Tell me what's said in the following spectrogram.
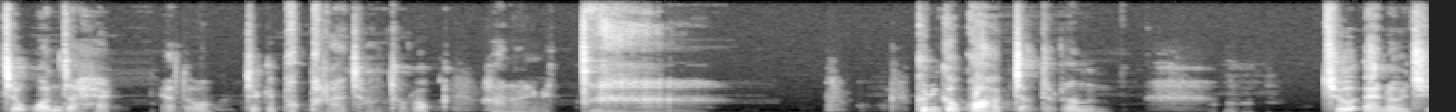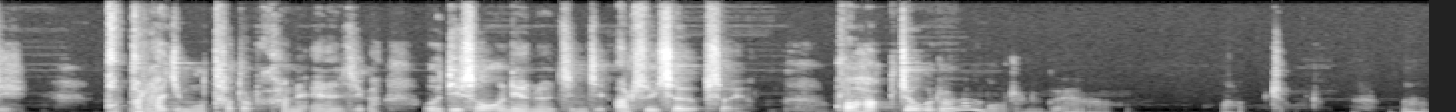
저 원자 핵에도 저게 폭발하지 않도록 하나님이 다 그러니까 과학자들은 저 에너지, 폭발하지 못하도록 하는 에너지가 어디서 온 에너지인지 알 수 있어요, 없어요? 과학적으로는 모르는 거야. 과학적으로. 어,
